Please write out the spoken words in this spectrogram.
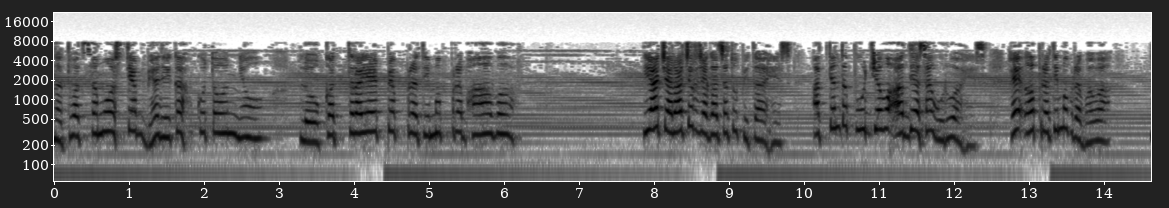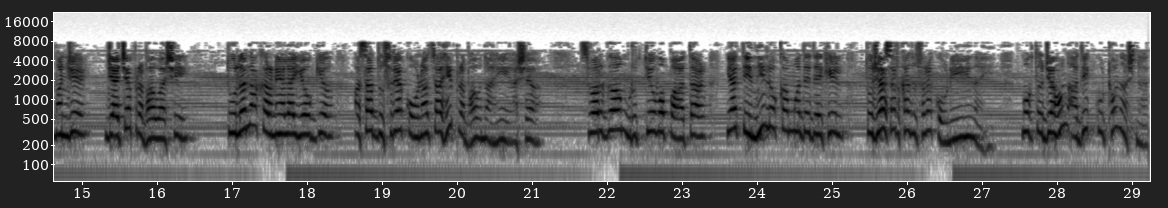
न त्वत्समोऽस्त्यभ्यधिकः कुतोऽन्यो लोकत्रयेप्य प्रभाव या चराचर जगाचा तू पिता आहेस. अत्यंत पूज्य व आद्य असा गुरु आहेस. हे अप्रतिम प्रभावा. म्हणजे ज्याच्या प्रभावाशी तुलना करण्याला योग्य असा दुसऱ्या कोणाचाही प्रभाव नाही अशा स्वर्ग मृत्यू व पाताळ या तिन्ही लोकांमध्ये देखील तुझ्यासारखा दुसरा कोणीही नाही. मग तुझ्याहून अधिक कुठून असणार?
